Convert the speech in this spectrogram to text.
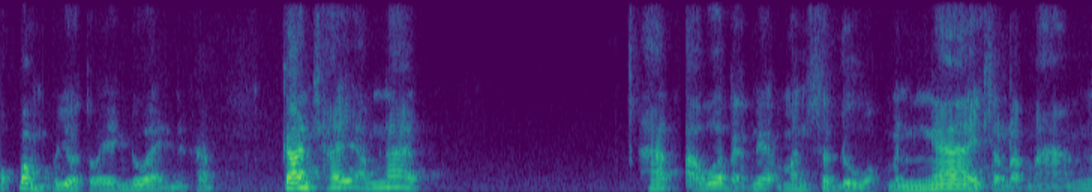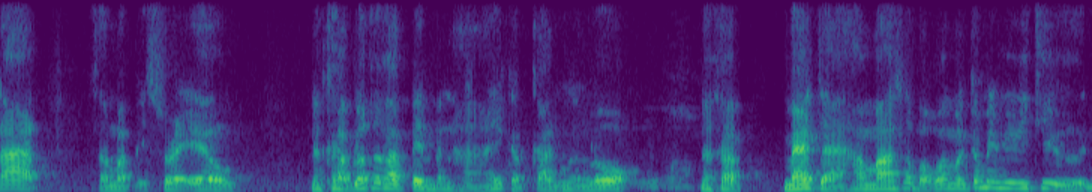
ปกป้องผลประโยชน์ตัวเองด้วยนะครับ การใช้อำนาจฮาร์ดพาวเวอร์แบบนี้มันสะดวกมันง่ายสำหรับมหาอำนาจสำหรับอิสราเอลนะครับ แล้วก็เป็นปัญหาให้กับการเมืองโลกนะครับ แม้แต่ฮามาสก็บอกว่ามันก็ไม่มีวิธีอื่น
